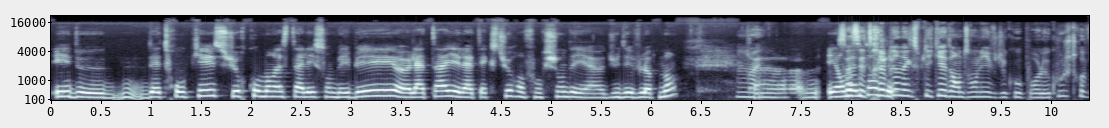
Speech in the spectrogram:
et de d'être ok sur comment installer son bébé, euh, la taille et la texture en fonction des, euh, du développement. Euh, et en ça, c'est très bien expliqué dans ton livre, du coup, pour le coup. Je trouve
